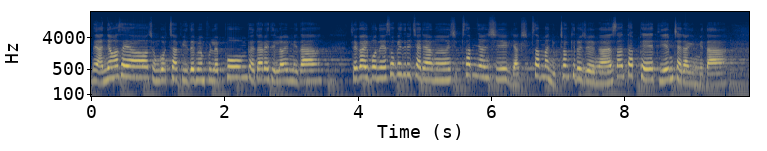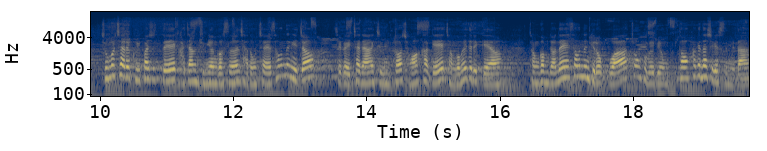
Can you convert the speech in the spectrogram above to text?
네, 안녕하세요. 중고차 비대면 플랫폼 배달의 딜러입니다. 제가 이번에 소개드릴 차량은 13년식 약 13만 6천 킬로 주행한 산타페 DM 차량입니다. 중고차를 구입하실 때 가장 중요한 것은 자동차의 성능이죠. 제가 이 차량 지금부터 정확하게 점검해 드릴게요. 점검 전에 성능 기록부와 총 구매 비용부터 확인하시겠습니다.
